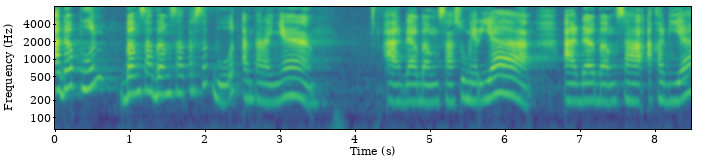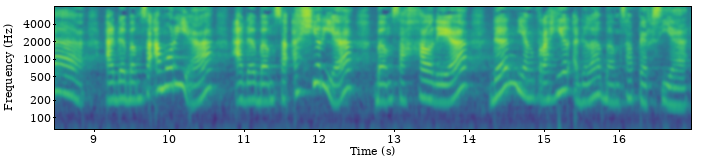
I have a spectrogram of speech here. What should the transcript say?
adapun bangsa-bangsa tersebut antaranya ada bangsa Sumeria, ada bangsa Akadia, ada bangsa Amoria, ada bangsa Assyria, bangsa Khaldea, dan yang terakhir adalah bangsa Persia.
